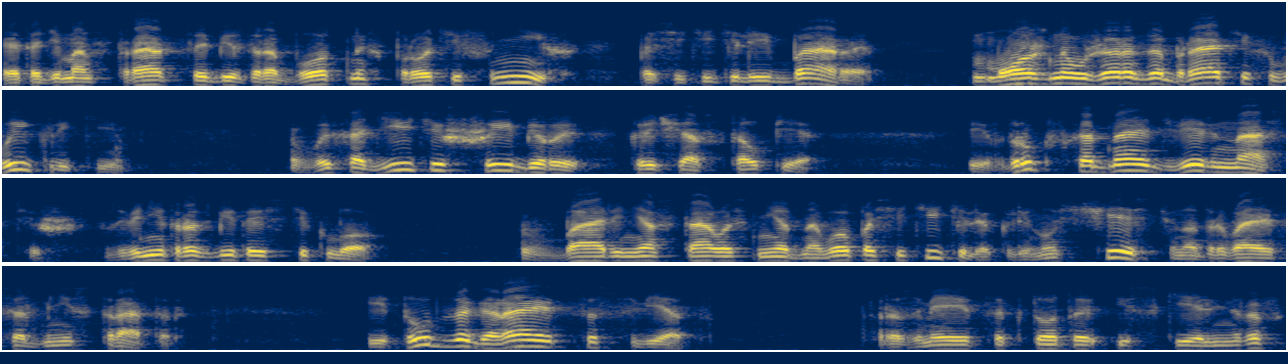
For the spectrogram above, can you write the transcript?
Это демонстрация безработных против них, посетителей бара. Можно уже разобрать их выкрики. «Выходите, шиберы!» — кричат в толпе. И вдруг входная дверь настежь, звенит разбитое стекло. В баре не осталось ни одного посетителя, клянусь честью, надрывается администратор. И тут загорается свет. Разумеется, кто-то из кельнеров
